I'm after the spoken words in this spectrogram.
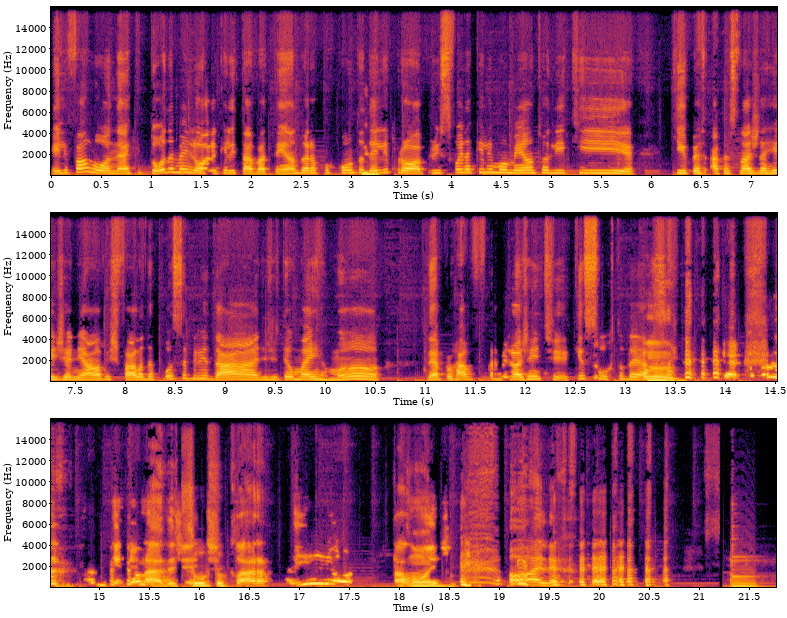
ele falou, né, que toda melhora que ele estava tendo era por conta dele próprio. Isso foi naquele momento ali que, que a personagem da Regiane Alves fala da possibilidade de ter uma irmã, né, pro Rafa ficar melhor. Gente, que surto dela. Hum. É, não entendeu nada, gente. Surto. Clara tá aí, ó, tá longe. Olha.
